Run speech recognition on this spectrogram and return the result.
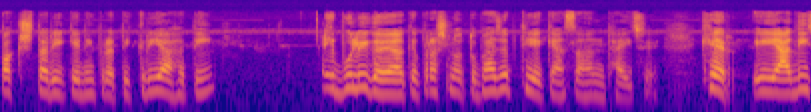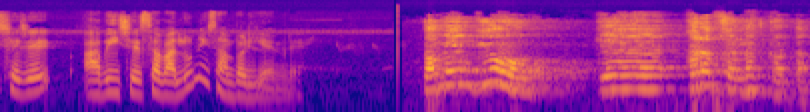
પક્ષ તરીકેની પ્રતિક્રિયા હતી. એ ભૂલી ગયા કે પ્રશ્નો તો ભાજપથી એ ક્યાં સહન થાય છે. ખેર, એ યાદી છે જે આવી છે સવાલોની? સાંભળીએ એમને. તમે એમ કહો કે કરપ્શન નથી કરતા.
